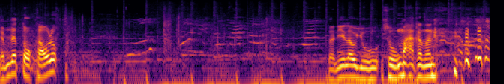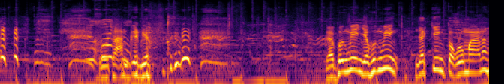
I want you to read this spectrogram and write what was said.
ดี๋ยวมันจะตกเขาลูก ตอนนี้เราอยู่สูงมากครันนี้ดูทางขึ้นครับอย่าเพิ่งวิ่งอย่าเพิ่งวิ่งอย่ากิ้งตกลงมานะ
